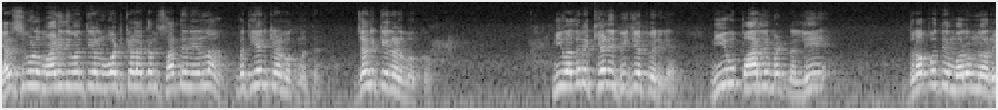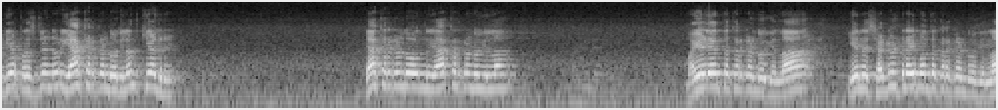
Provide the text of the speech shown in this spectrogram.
ಕೆಲಸಗಳು ಮಾಡಿದೀವಿ ಅಂತ ಹೇಳಿ ಓಟ್ ಕೇಳೋಕ್ಕಂತ ಸಾಧ್ಯನೇ ಇಲ್ಲ. ಮತ್ತು ಏನು ಕೇಳ್ಬೇಕು ಮತ್ತೆ? ಜನಕ್ಕೆ ಏನು ಹೇಳ್ಬೇಕು? ನೀವು ಅದನ್ನು ಕೇಳಿ ಬಿ ಜೆ ಪಿಯವರಿಗೆ ನೀವು ಪಾರ್ಲಿಮೆಂಟ್ನಲ್ಲಿ ದ್ರೌಪದಿ ಮುರ್ಮುನವರಿಗೆ, ಪ್ರೆಸಿಡೆಂಟ್ ಅವ್ರಿಗೆ ಯಾಕೆ ಕರ್ಕೊಂಡು ಹೋಗಿಲ್ಲ ಅಂತ ಕೇಳ್ರಿ. ಯಾಕೆ ಕರ್ಕೊಂಡು ಒಂದು ಯಾಕೆ ಕರ್ಕೊಂಡು ಹೋಗಿಲ್ಲ? ಮಹಿಳೆ ಅಂತ ಕರ್ಕೊಂಡು ಹೋಗಿಲ್ಲ ಏನು ಶೆಡ್ಯೂಲ್ ಟ್ರೈಬ್ ಅಂತ ಕರ್ಕೊಂಡು ಹೋಗಿಲ್ಲ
